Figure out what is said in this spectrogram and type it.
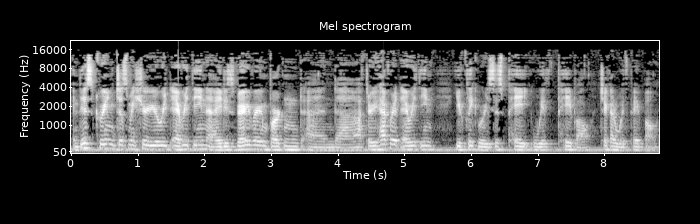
In this screen, just make sure you read everything. Uh, it is very, very important. And uh, after you have read everything, you click where it says pay with PayPal. Check out with PayPal.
